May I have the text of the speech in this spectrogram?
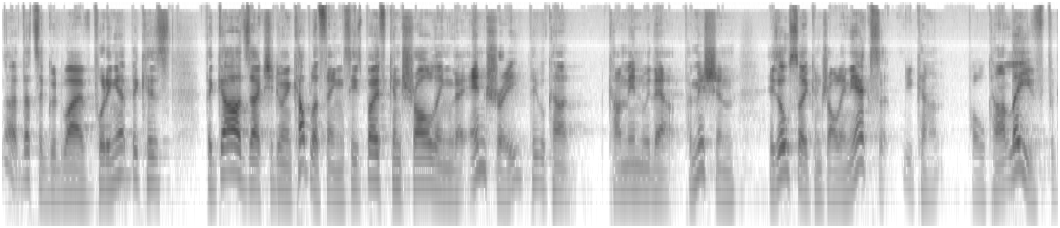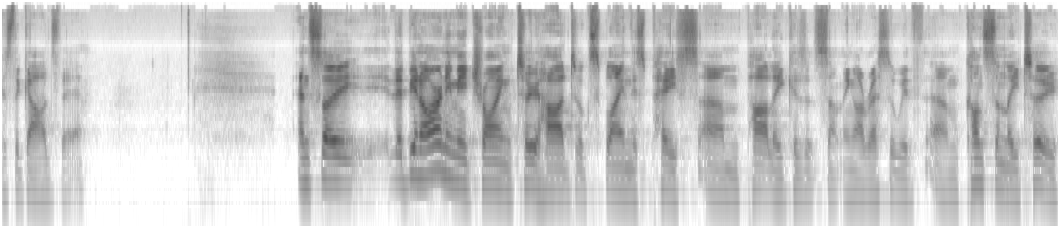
oh, that's a good way of putting it, because the guard's actually doing a couple of things. He's both controlling the entry, people can't come in without permission, he's also controlling the exit. You can't Paul can't leave because the guard's there. And so there'd be an irony me trying too hard to explain this peace, um, partly because it's something I wrestle with um, constantly too.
